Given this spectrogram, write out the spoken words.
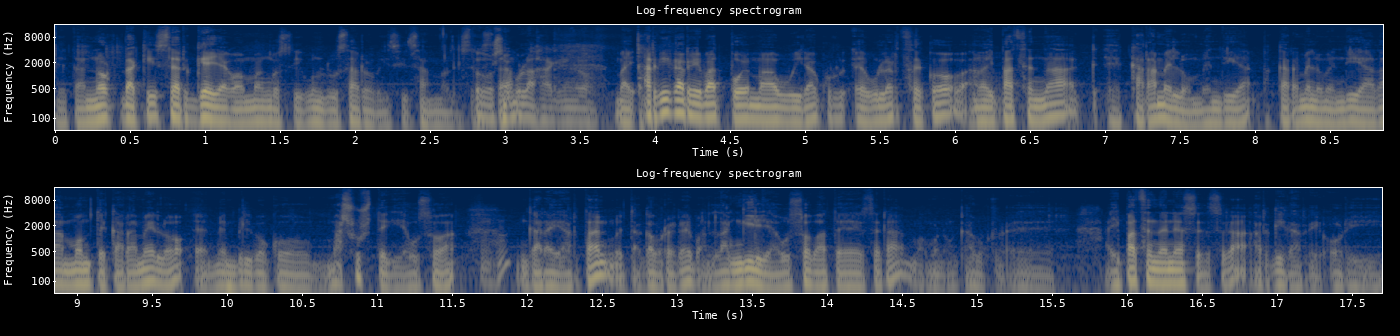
eta nork daki zer gehiago emango zigun luzaro bizi izan baliz. jakingo. Bai, argigarri bat poema hau irakur e, ulertzeko, aipatzen da e, Karamelo mendia. Karamelo mendia da Monte Karamelo, e, Menbilboko masustegi auzoa uh garai hartan eta gaur ere, ban, langile auzo bat zera, ba, bueno, gaur e, aipatzen denez zera, argigarri hori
